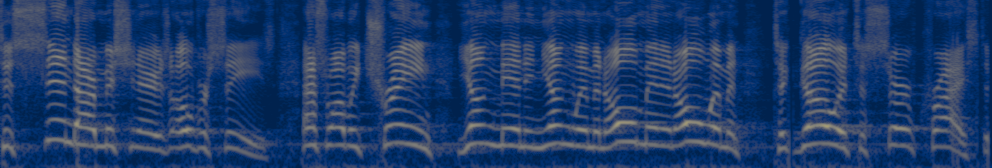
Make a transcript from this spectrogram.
to send our missionaries overseas. That's why we train young men and young women, old men and old women to go and to serve Christ in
